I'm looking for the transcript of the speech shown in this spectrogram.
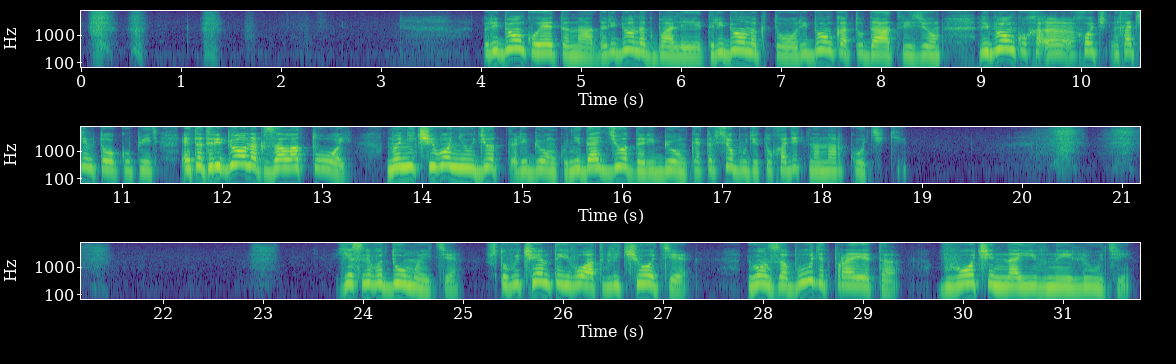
Ребенку это надо, ребенок болеет, ребенок то, ребенка туда отвезем, ребенку э, хотим то купить. Этот ребенок золотой, но ничего не уйдет ребенку, не дойдет до ребенка. Это все будет уходить на наркотики. Если вы думаете, что вы чем-то его отвлечете, и он забудет про это. Вы очень наивные люди.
